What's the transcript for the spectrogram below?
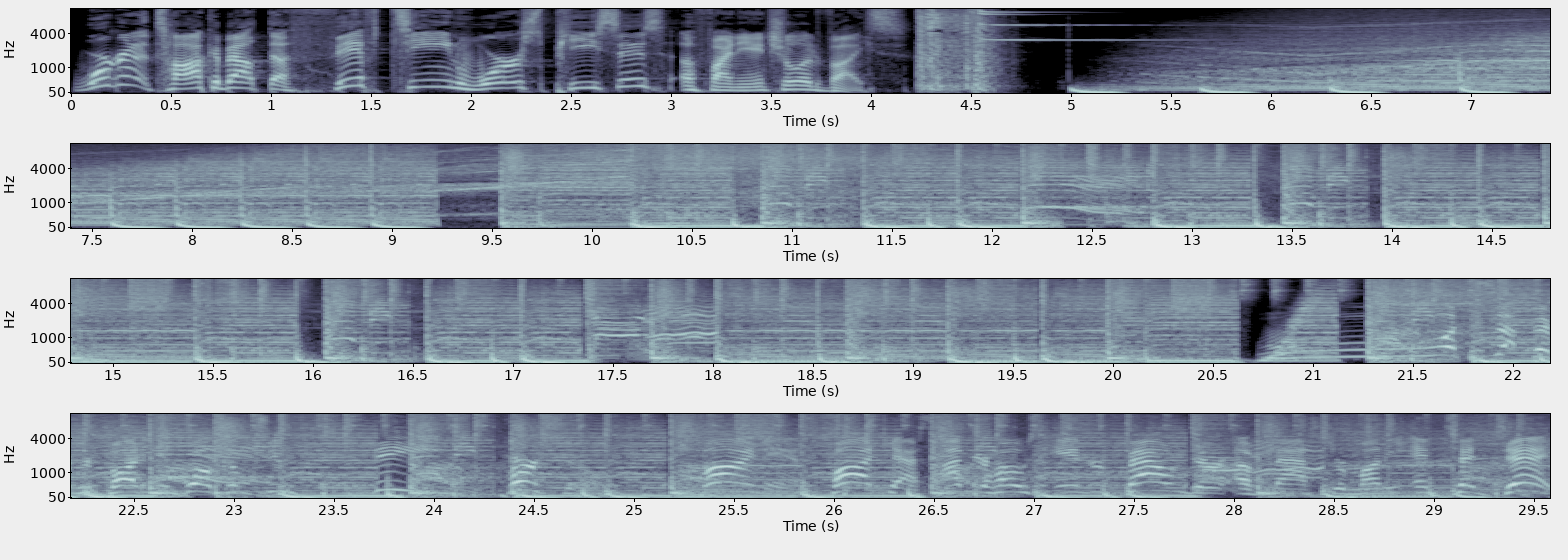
we're going to talk about the 15 worst pieces of financial advice. Everybody, and welcome to the Personal Finance Podcast. I'm your host, Andrew, founder of Master Money, and today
